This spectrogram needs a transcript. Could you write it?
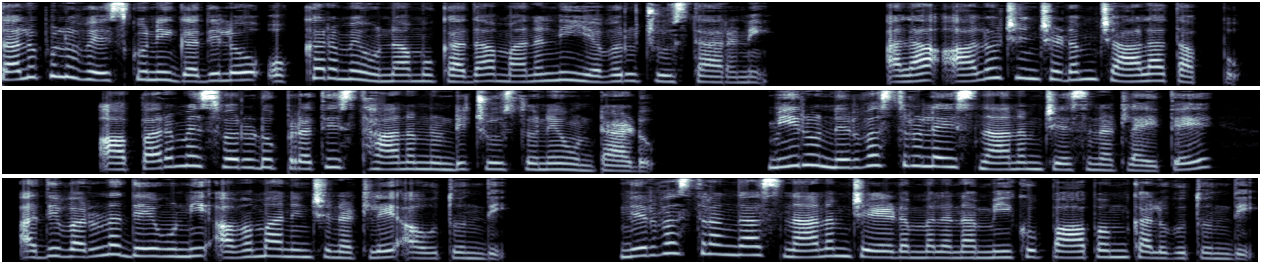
తలుపులు వేసుకుని గదిలో ఒక్కరమే ఉన్నాము కదా మనల్ని ఎవరు చూస్తారని. అలా ఆలోచించడం చాలా తప్పు. ఆ పరమేశ్వరుడు ప్రతి స్థానం నుండి చూస్తూనే ఉంటాడు. మీరు నిర్వస్త్రులై స్నానం చేసినట్లయితే అది వరుణదేవుణ్ణి అవమానించినట్లే అవుతుంది. నిర్వస్త్రంగా స్నానం చేయడం వలన మీకు పాపం కలుగుతుంది.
